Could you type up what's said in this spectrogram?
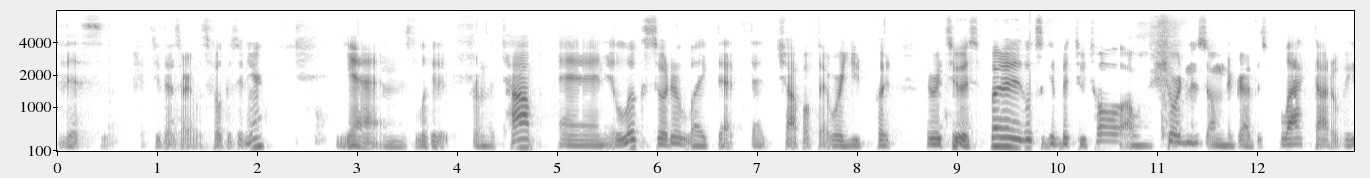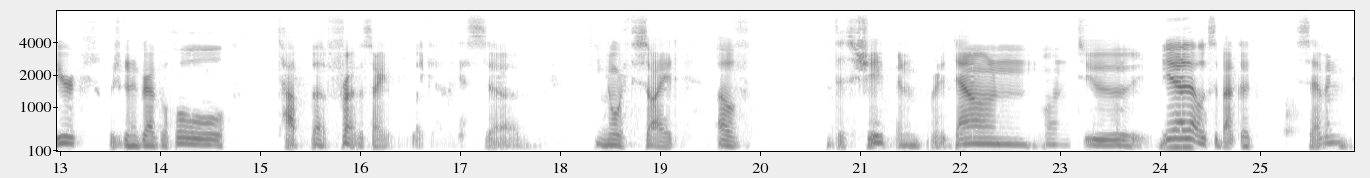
this. Let's do that. Sorry, let's focus in here. Yeah, and let's look at it from the top, and it looks sort of like that, that chop off that where you'd put the ritsuas, but it looks like a bit too tall. I want to shorten it, so I'm going to grab this black dot over here, which is going to grab the whole top, uh, front, sorry, like, I guess, uh, north side of this shape, and put it down, one, two, yeah, that looks about good. Seven,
